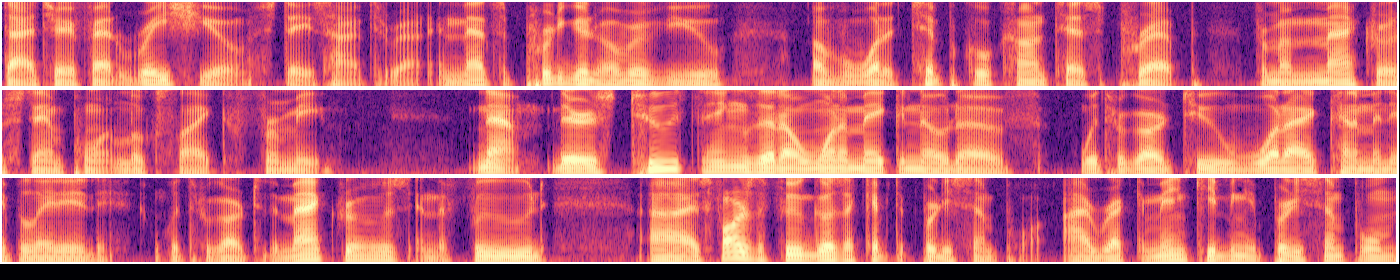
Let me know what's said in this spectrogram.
Dietary fat ratio stays high throughout. And that's a pretty good overview of what a typical contest prep from a macro standpoint looks like for me. Now, there's two things that I want to make a note of with regard to what I kind of manipulated with regard to the macros and the food. Uh, as far as the food goes, I kept it pretty simple. I recommend keeping it pretty simple.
